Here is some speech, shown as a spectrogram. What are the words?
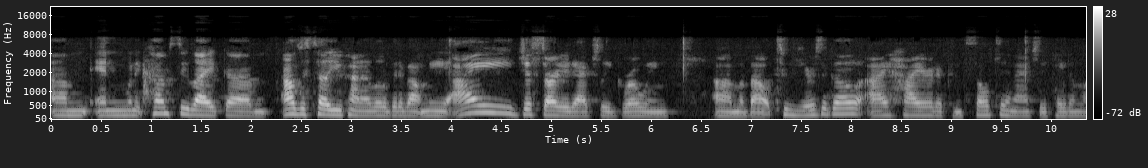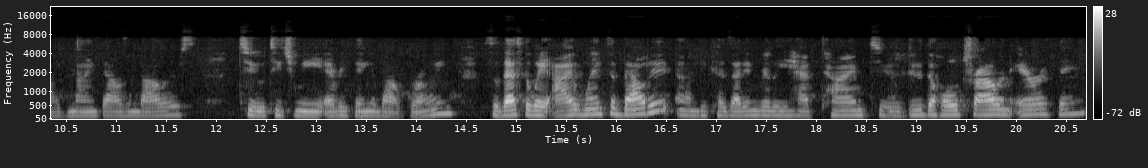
Um, and when it comes to like, um, I'll just tell you kind of a little bit about me. I just started actually growing um, about two years ago. I hired a consultant. I actually paid him like $9,000 to teach me everything about growing. So that's the way I went about it um, because I didn't really have time to do the whole trial and error thing.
